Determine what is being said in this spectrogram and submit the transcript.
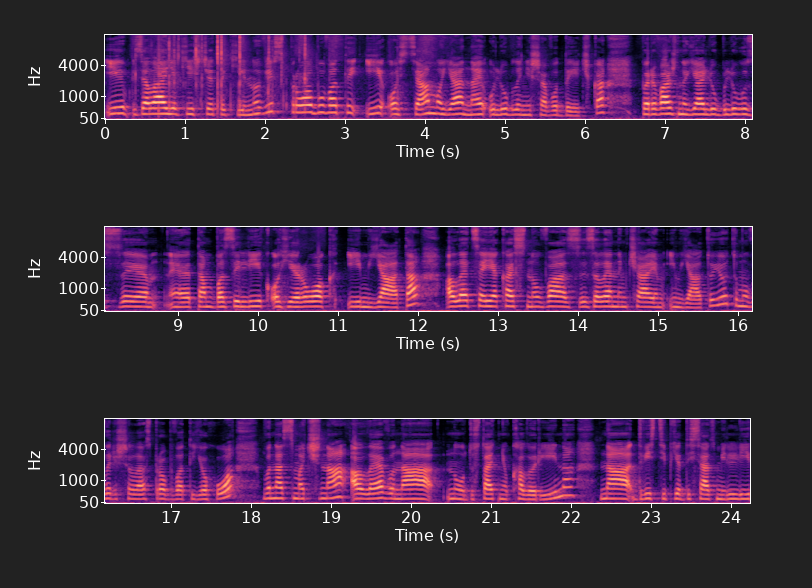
І взяла якісь ще такі нові спробувати. І ось ця моя найулюбленіша водичка. Переважно я люблю з е, там базилік, огірок і м'ята, але це якась нова з зеленим чаєм і м'ятою, тому вирішила спробувати його. Вона смачна, але вона ну, достатньо калорійна. На 250 мл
